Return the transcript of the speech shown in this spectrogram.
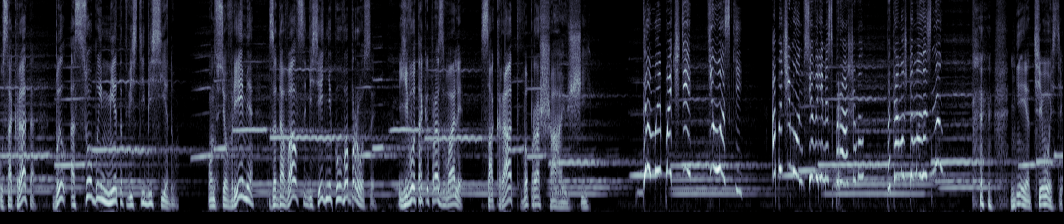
У Сократа был особый метод вести беседу. Он все время задавал собеседнику вопросы. Его так и прозвали Сократ вопрошающий. Да мы почти тезки. А почему он все время спрашивал? Потому что мало знал? Нет, Чевостик,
